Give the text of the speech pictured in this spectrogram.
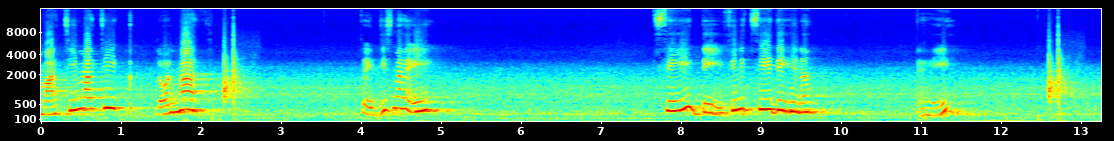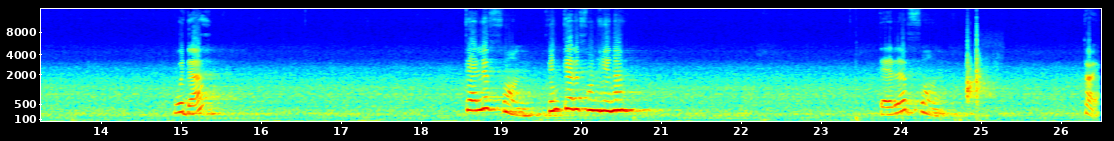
Mathematik. اللي هو ال math طيب دي اسمها إيه؟ سي دي فين السي دي هنا؟ أهي. وده؟ Telefon. فين Telefon هنا؟ Telefon. طيب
